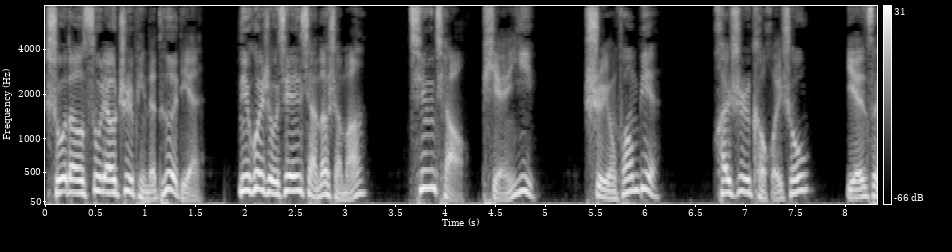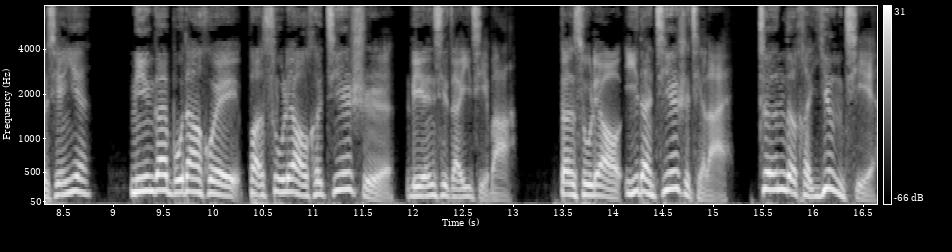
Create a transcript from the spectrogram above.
说到塑料制品的特点，你会首先想到什么？轻巧、便宜、使用方便，还是可回收、颜色鲜艳？你应该不大会把塑料和结实联系在一起吧？但塑料一旦结实起来，真的很硬气。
